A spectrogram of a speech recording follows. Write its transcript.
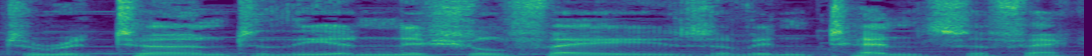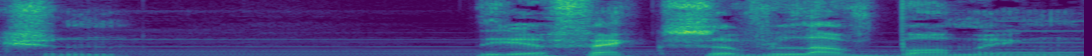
to return to the initial phase of intense affection. The effects of love bombing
